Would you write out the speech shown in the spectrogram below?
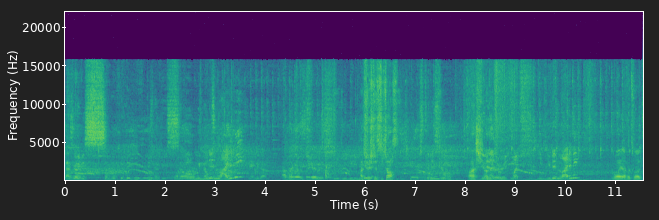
That's gonna be so. So we You know. didn't lie to me? Yeah, we done. I'm not gonna say it. You, you, you, je fais didn't, je suis chance. C'était laissé, moi. Ah, je suis Yo, that's désolé. your mic. you, you didn't lie to me? Ouais, y'a votre vote.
